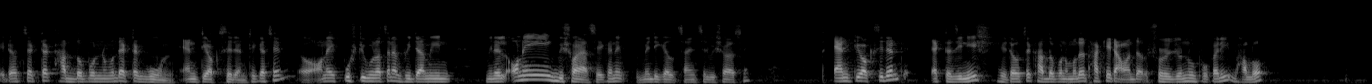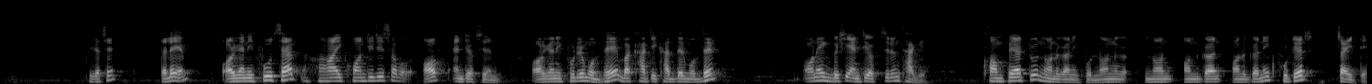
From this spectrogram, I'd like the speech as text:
এটা হচ্ছে একটা খাদ্যপণ্যের মধ্যে একটা গুণ অ্যান্টিঅক্সিডেন্ট ঠিক আছে? অনেক পুষ্টিগুণ আছে না? ভিটামিন মিনারেল অনেক বিষয় আছে। এখানে মেডিকেল সায়েন্সের বিষয় আছে। অ্যান্টিঅক্সিডেন্ট একটা জিনিস, সেটা হচ্ছে খাদ্যপণ্যের মধ্যে থাকে, এটা আমাদের শরীরের জন্য উপকারী, ভালো। ঠিক আছে? তাহলে organic foods have high quantities of of antioxidant organic ফুডের মধ্যে বা খাঁটি খাদ্যের মধ্যে অনেক বেশি অ্যান্টিঅক্সিডেন্ট থাকে। Compare to non organic food non non organic ফুডের চাইতে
